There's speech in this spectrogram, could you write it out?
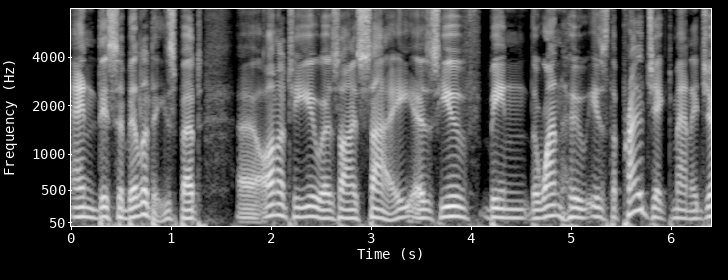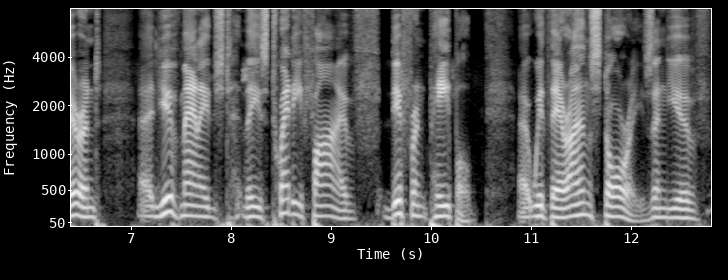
and disabilities. But uh, honour to you, as I say, as you've been the one who is the project manager and and you've managed these 25 different people uh, with their own stories, and you've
